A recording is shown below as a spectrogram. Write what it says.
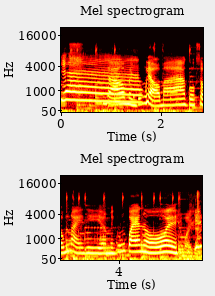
Yeah. Sao mình cũng hiểu mà. Cuộc sống này thì mình cũng quen rồi. Đúng rồi chị.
